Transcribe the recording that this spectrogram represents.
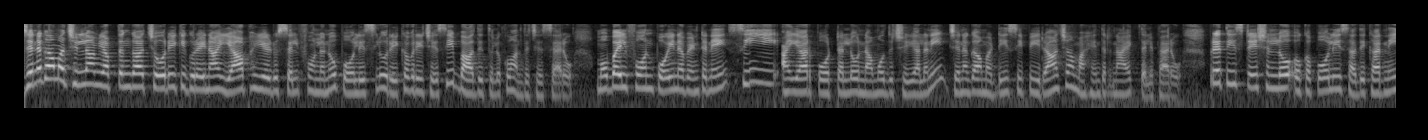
జనగామ జిల్లా వ్యాప్తంగా చోరీకి గురైన యాభై ఏడు సెల్ ఫోన్లను పోలీసులు రికవరీ చేసి బాధితులకు అందజేశారు. మొబైల్ ఫోన్ పోయిన వెంటనే సీఈఐఆర్ పోర్టల్లో నమోదు చేయాలని జనగామ డీసీపీ రాజా మహేంద్ర నాయక్ తెలిపారు. ప్రతి స్టేషన్లో ఒక పోలీస్ అధికారిని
